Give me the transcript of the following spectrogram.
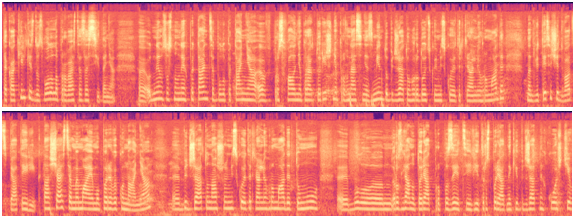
така кількість дозволила провести засідання. Е, Одним з основних питань це було питання е, про схвалення проекту рішення про внесення змін до бюджету Городоцької міської територіальної громади на 2025 рік. На щастя, ми маємо перевиконання е, бюджету нашої міської територіальної громади, тому було розглянуто ряд пропозицій від розпорядників бюджетних коштів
